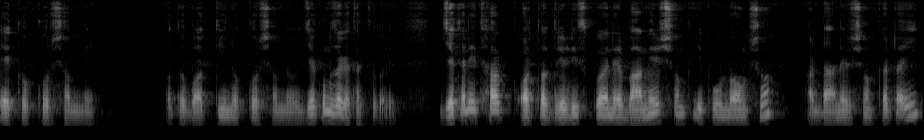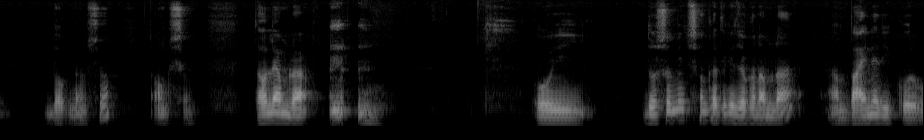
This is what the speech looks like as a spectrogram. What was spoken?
এক অক্ষর সামনে অথবা তিন অক্ষর সামনে যে কোনো জায়গায় থাকতে পারে। যেখানেই থাক, অর্থাৎ রেডিক্স পয়েন্টের বামের সংখ্যাই পূর্ণ অংশ আর ডানের সংখ্যাটাই ভগ্নাংশ অংশ। তাহলে আমরা ওই দশমিক সংখ্যা থেকে যখন আমরা বাইনারি করব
